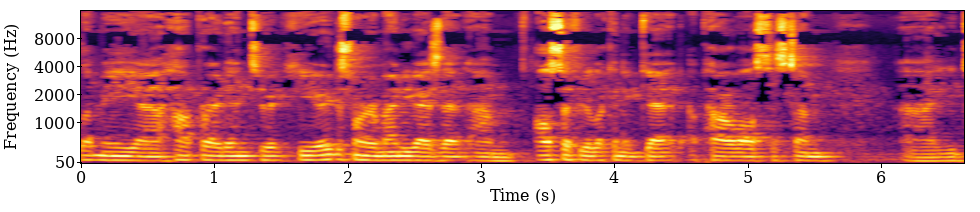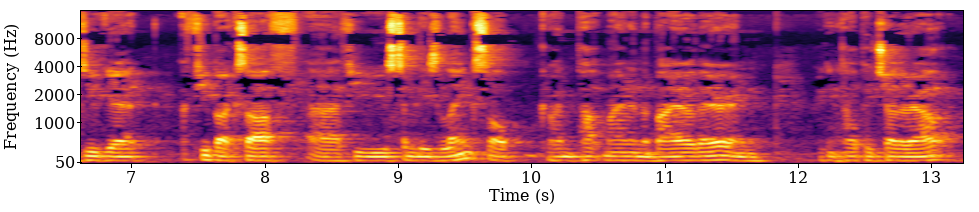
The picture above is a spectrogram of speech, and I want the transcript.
let me uh, hop right into it here. I just want to remind you guys that um, also if you're looking to get a Powerwall system, uh, you do get a few bucks off uh, if you use some of these links. I'll go ahead and pop mine in the bio there and we can help each other out,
